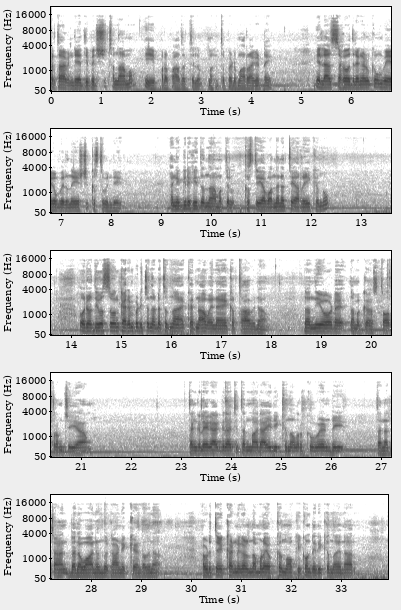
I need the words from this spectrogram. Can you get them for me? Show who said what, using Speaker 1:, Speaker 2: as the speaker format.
Speaker 1: കർത്താവിന്റെ അതിപരിശുദ്ധ നാമം ഈ പ്രഭാതത്തിലും മഹത്വപ്പെടുമാറാകട്ടെ. എല്ലാ സഹോദരങ്ങൾക്കും വേഗം വരുന്ന യേശു ക്രിസ്തുവിന്റെ അനുഗ്രഹീത നാമത്തിൽ ക്രിസ്തീയ വന്ദനത്തെ അറിയിക്കുന്നു. ഓരോ ദിവസവും കരം പിടിച്ച് നടത്തുന്ന കരുണാവനായ കർത്താവിന് നന്ദിയോടെ നമുക്ക് സ്തോത്രം ചെയ്യാം. തങ്കലേകാഗ്രാചിത്തന്മാരായിരിക്കുന്നവർക്ക് വേണ്ടി തന്നെ താൻ ബലവാനെന്ന് കാണിക്കേണ്ടതിന് അവിടുത്തെ കണ്ണുകൾ നമ്മളെയൊക്കെ നോക്കിക്കൊണ്ടിരിക്കുന്നതിനാൽ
